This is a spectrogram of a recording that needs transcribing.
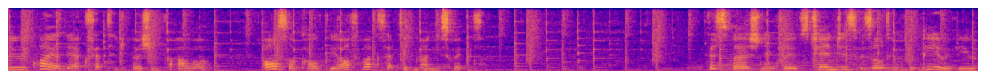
We require the accepted version for our, also called the Author Accepted Manuscript. This version includes changes resulting from peer review,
